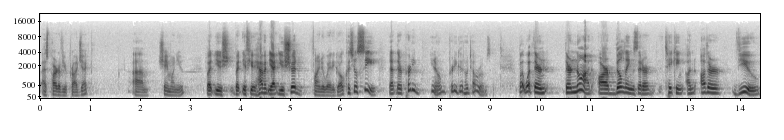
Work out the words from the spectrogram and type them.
as part of your project, um, shame on you. But, you but if you haven't yet, you should find a way to go because you'll see that they're pretty, you know, pretty good hotel rooms. But what they're, they're not are buildings that are taking another view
